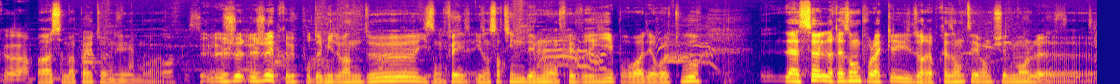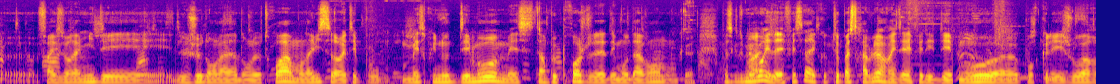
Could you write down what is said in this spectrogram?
Ça m'a pas étonné moi. Le jeu, le jeu est prévu pour 2022. Ils ont fait, ils ont sorti une démo en février pour avoir des retours. La seule raison pour laquelle ils auraient présenté éventuellement le. Enfin, ils auraient mis des... le jeu dans, la... dans le 3, à mon avis, ça aurait été pour mettre une autre démo, mais c'était un peu proche de la démo d'avant. Donc... Euh, parce que de mémoire, ils avaient fait ça avec Octopus Traveler, hein, ils avaient fait des démos euh, pour que les joueurs.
